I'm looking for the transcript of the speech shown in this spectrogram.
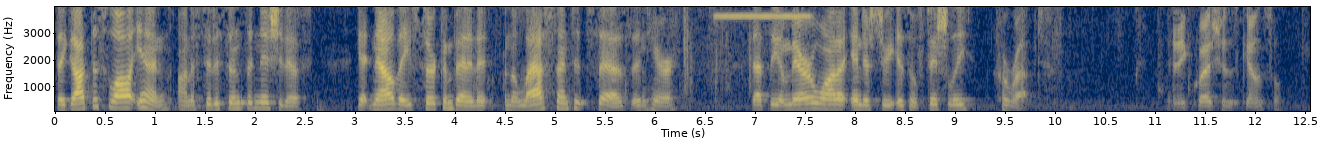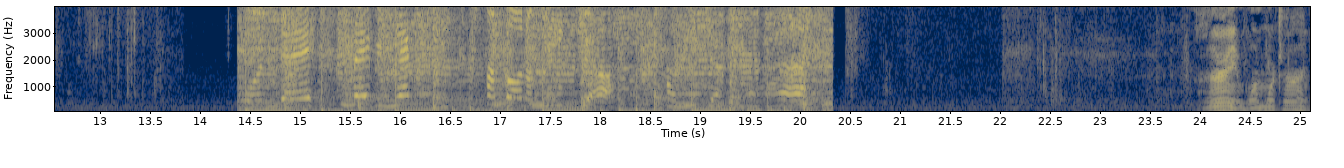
They got this law in on a citizens' initiative, yet now they've circumvented it. And the last sentence says in here that the marijuana industry is officially corrupt. Any questions, council? All right, one more time.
